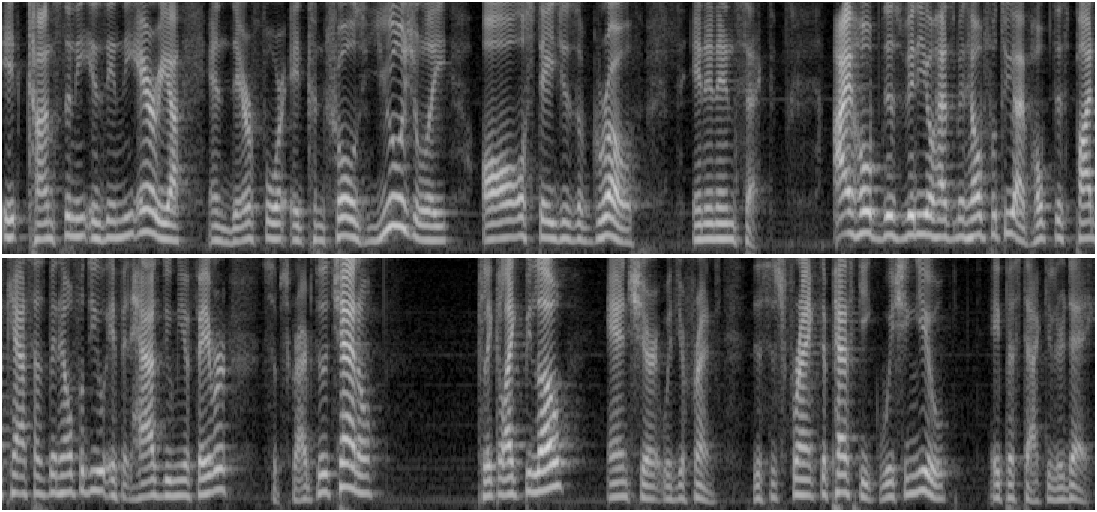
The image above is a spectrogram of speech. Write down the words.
it constantly is in the area and therefore it controls usually all stages of growth in an insect. I hope this video has been helpful to you. I hope this podcast has been helpful to you. If it has, do me a favor, subscribe to the channel, click like below, and share it with your friends. This is Frank the Pest Geek wishing you a pestacular day.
